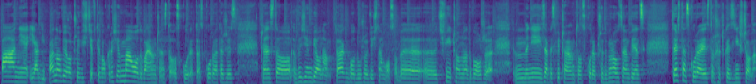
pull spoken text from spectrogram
panie, jak i panowie oczywiście w tym okresie mało dbają często o skórę. Ta skóra też jest często wyziębiona, tak? bo dużo gdzieś tam osoby e, ćwiczą na dworze, mniej zabezpieczają tą skórę przed mrozem, więc też ta skóra jest troszeczkę zniszczona.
